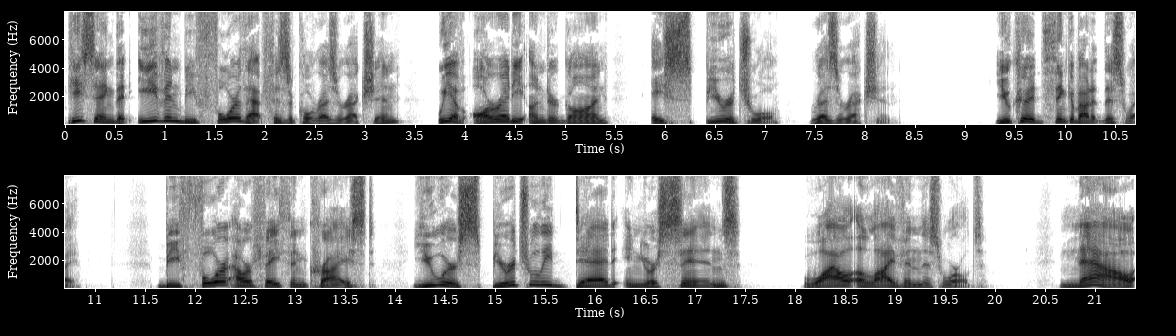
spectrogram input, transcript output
He's saying that even before that physical resurrection, we have already undergone a spiritual resurrection. You could think about it this way Before our faith in Christ, you were spiritually dead in your sins while alive in this world. Now,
